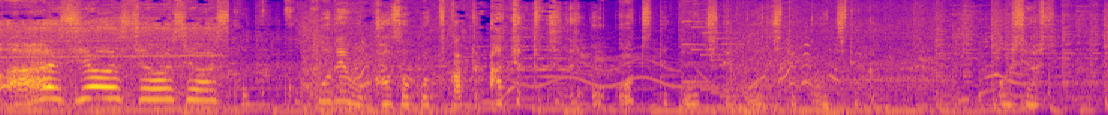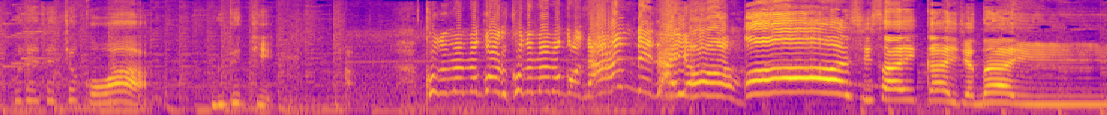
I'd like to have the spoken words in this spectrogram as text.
あーしようしようしようここここでも加速を使ってあちょっとちょっと落ちてく落ちてく落ちてく落ちてく。よしよし。これでチョコは無敵。このままゴールこのままゴール。なんでだよおーし最下位じゃない。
